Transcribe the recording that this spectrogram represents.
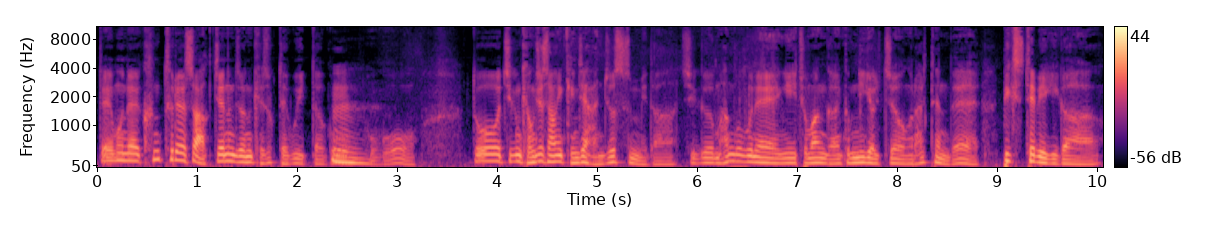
때문에 큰 틀에서 악재는 저는 계속되고 있다고 음. 보고 또 지금 경제 상황이 굉장히 안 좋습니다. 지금 한국은행이 조만간 금리 결정을 할 텐데 빅스텝 얘기가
